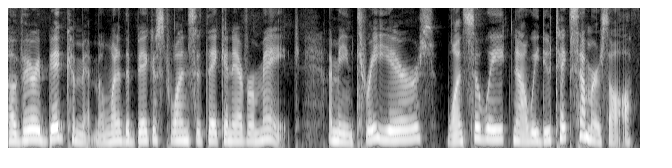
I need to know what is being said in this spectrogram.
a very big commitment, one of the biggest ones that they can ever make. I mean, three years, once a week. Now, we do take summers off.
